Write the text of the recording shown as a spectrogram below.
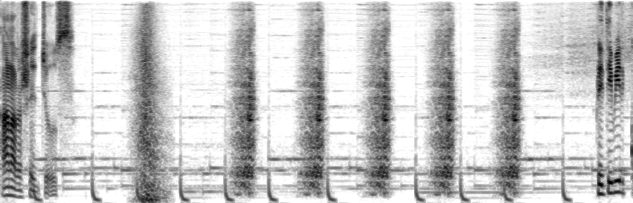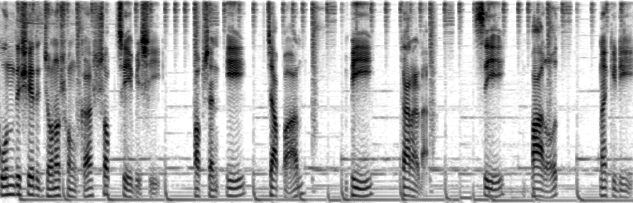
আনারসের জুস। পৃথিবীর কোন দেশের জনসংখ্যা সবচেয়ে বেশি? Option A, Japan, B, Canada, C, Bharat, নাকি ডি,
